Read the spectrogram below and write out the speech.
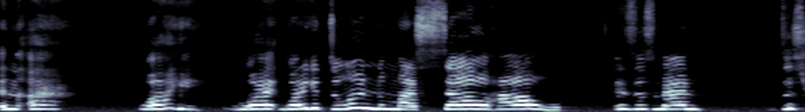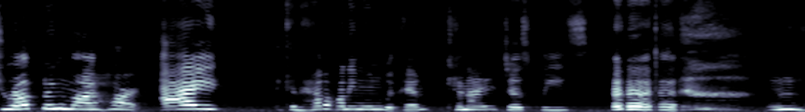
And, uh, why? What, what are you doing to my soul? How is this man disrupting my heart? I can have a honeymoon with him. Can I just please? Mm.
